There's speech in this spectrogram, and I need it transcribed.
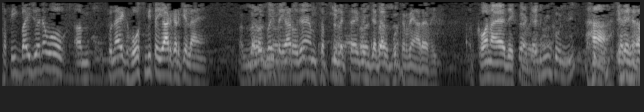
شفیق بھائی جو ہے نا وہ سنا، ایک ہوسٹ بھی تیار کر کے لائے ہیں۔ اللہ بھائی تیار ہو جائیں ہم سب کی لگتا ہے کہ جگہ کرنے آ رہا ہے بھائی۔ کون آیا دیکھتے اچھا، ہیں اکیڈمی کھول لی۔ ہاں چلیں سنا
